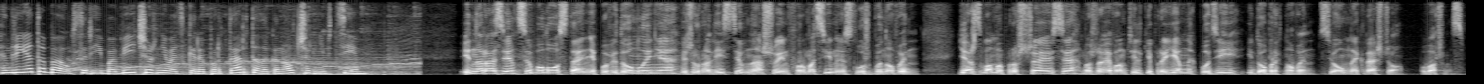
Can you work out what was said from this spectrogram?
Генрієта Беук, Сергій Бабій, Чернівецький репортер, телеканал Чернівці. І наразі це було останнє повідомлення від журналістів нашої інформаційної служби новин. Я ж з вами прощаюся. Бажаю вам тільки приємних подій і добрих новин. Всього вам найкращого. Побачимось.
